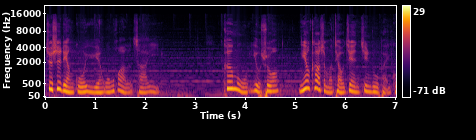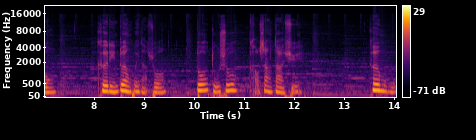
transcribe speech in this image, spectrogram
这是两国语言文化的差异。科姆又说：“你要靠什么条件进入白宫？”克林顿回答说：“多读书，考上大学。”科姆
